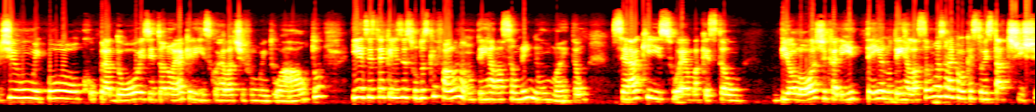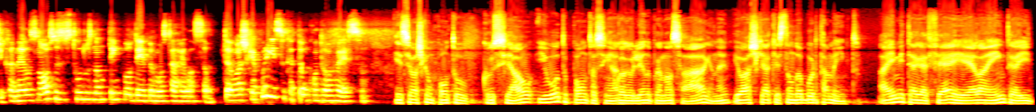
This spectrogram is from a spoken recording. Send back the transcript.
de um e pouco para dois, então não é aquele risco relativo muito alto. E existem aqueles estudos que falam, não, não tem relação nenhuma. Então, será que isso é uma questão biológica ali, tem ou não tem relação, ou será que é uma questão estatística, né? Os nossos estudos não têm poder para mostrar relação. Então, acho que é por isso que é tão controverso. Esse eu acho que é um ponto crucial. E o outro ponto, assim, agora olhando para nossa área, né? Eu acho que é a questão do abortamento. A MTHFR, ela entra aí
